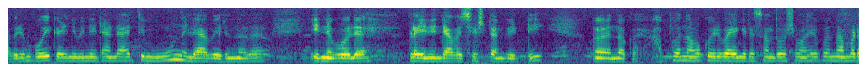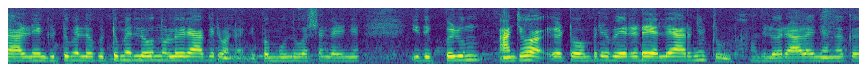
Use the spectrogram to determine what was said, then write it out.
അവരും പോയി കഴിഞ്ഞ് പിന്നെ രണ്ടായിരത്തി മൂന്നിലാണ് വരുന്നത്. ഇന്നപോലെ പ്ലെയിനിന്റെ അവശിഷ്ടം കിട്ടി. എന്നൊക്കെ. അപ്പോൾ നമുക്കൊരു ഭയങ്കര സന്തോഷമായി. ഇപ്പം നമ്മുടെ ആളിനെയും കിട്ടുമല്ലോ കിട്ടുമല്ലോ എന്നുള്ളൊരു ആഗ്രഹം ഉണ്ടായിരുന്നു ഇപ്പം മൂന്ന് വർഷം കഴിഞ്ഞ് ഇതിപ്പോഴും അഞ്ചോ എട്ടോ ഒമ്പതോ പേരുടെ അല്ലേ അറിഞ്ഞിട്ടുള്ളൂ. അതിലൊരാളെ ഞങ്ങൾക്ക്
